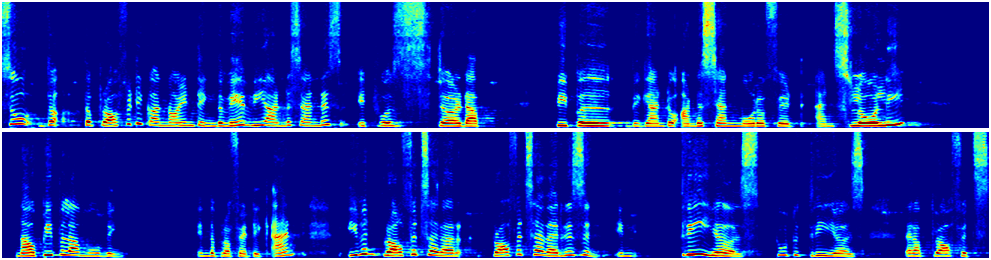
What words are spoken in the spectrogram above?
So the, the prophetic anointing, the way we understand is it was stirred up. People began to understand more of it, and slowly now people are moving in the prophetic. And even prophets are, are prophets have arisen in three years, two to three years. There are prophets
